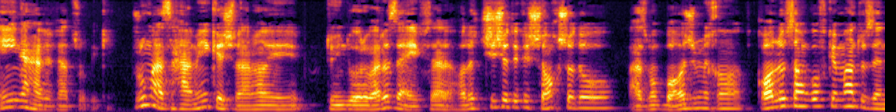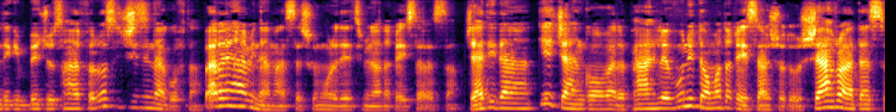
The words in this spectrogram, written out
عین حقیقت رو بگی. روم از همه کشورهای تو این دوره برا ضعیفتره. حالا چی شده که شاخ شده و از ما باج می‌خواد؟ قالوس هم گفت که من تو زندگیم به جز حرف راست چیزی نگفتم. برای همینم هستش که مورد اطمینان قیصر هستم. جدیدا یه جنگاور پهلوونی داماد قیصر شده و شهر رو از دست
